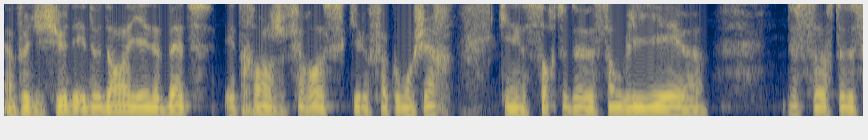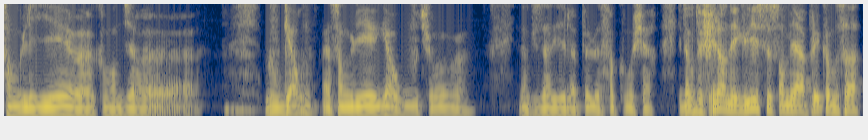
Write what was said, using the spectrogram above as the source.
un peu du sud, et dedans il y a une bête étrange, féroce, qui est le Facomocher, qui est une sorte de sanglier, euh, de sorte de sanglier, euh, comment dire, euh, loup-garou, un sanglier garou, tu vois. Donc ils l'appellent le Facomocher. Et donc de fil en aiguille, ils se sont mis à appeler comme ça.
